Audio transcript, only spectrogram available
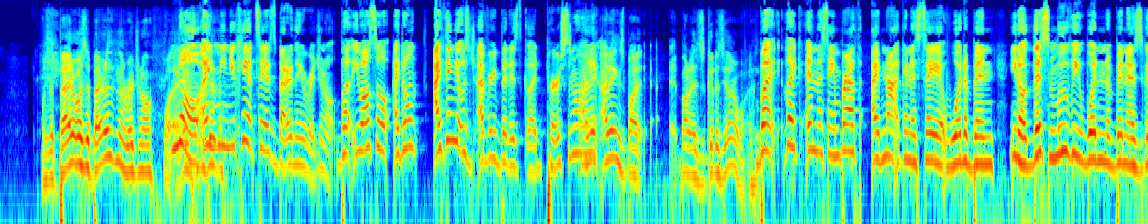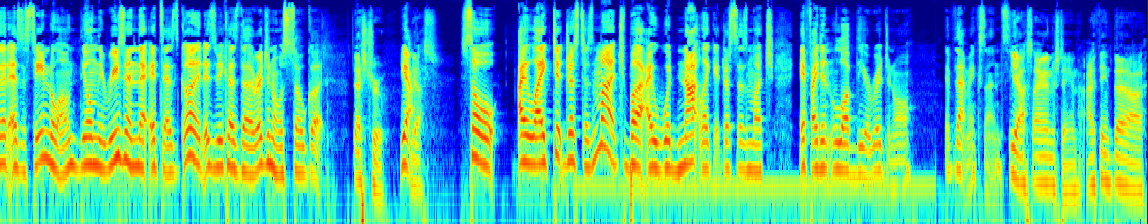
Was it better? Was it better than the original? What, No, I mean you can't say it's better than the original, but you also I don't I think it was every bit as good personally. I think I think it's about about as good as the other one. but like in the same breath, I'm not gonna say it would have been. You know, this movie wouldn't have been as good as a standalone. The only reason that it's as good is because the original was so good. That's true. Yeah. Yes. So I liked it just as much, but I would not like it just as much if I didn't love the original. If that makes sense. Yes, I understand. I think that uh,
